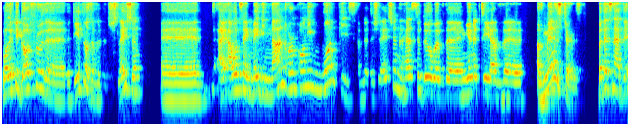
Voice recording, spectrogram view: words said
Well, if you go through the, the details of the legislation, uh, I, I, would say maybe none or only one piece of legislation that has to do with the immunity of, uh, of ministers. But that's not the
